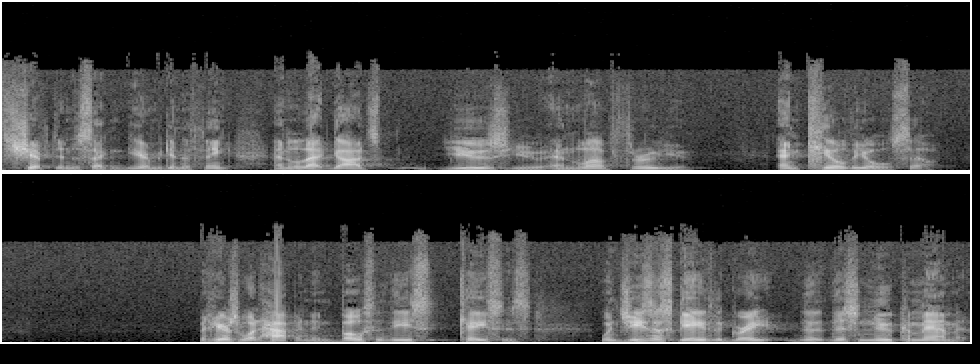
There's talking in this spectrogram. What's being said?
shift into second gear and begin to think and let God use you and love through you and kill the old self. But here's what happened in both of these cases. When Jesus gave the great, the, this new commandment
